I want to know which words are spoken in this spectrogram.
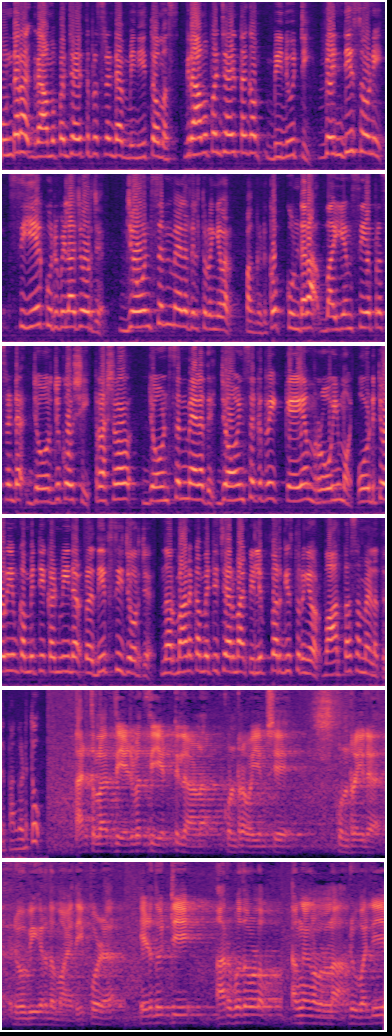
കുണ്ടറ ഗ്രാമപഞ്ചായത്ത് പ്രസിഡന്റ് മിനി തോമസ് ഗ്രാമപഞ്ചായത്ത് അംഗം ബിനൂറ്റി വെൻഡി സോണി സി എ കുരുവിള ജോർജ് ജോൺസൺ മേലതിൽ തുടങ്ങിയവർ പങ്കെടുക്കും. Kundara Y M C A president George Koshy treasurer Johnson Melathil joint secretary K M Roymon auditorium committee convener Pradeep C George നിർമ്മാണ കമ്മിറ്റി ചെയർമാൻ ഫിലിപ്പ് വർഗീസ് തുടങ്ങിയവർ വാർത്താ സമ്മേളനത്തിൽ പങ്കെടുത്തു. ആയിരത്തി തൊള്ളായിരത്തി എഴുപത്തി എട്ടിലാണ് Kundara Y M C A കുണ്ട്രയിൽ രൂപീകൃതമായത്. ഇപ്പോൾ എഴുന്നൂറ്റി അറുപതോളം അംഗങ്ങളുള്ള ഒരു വലിയ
